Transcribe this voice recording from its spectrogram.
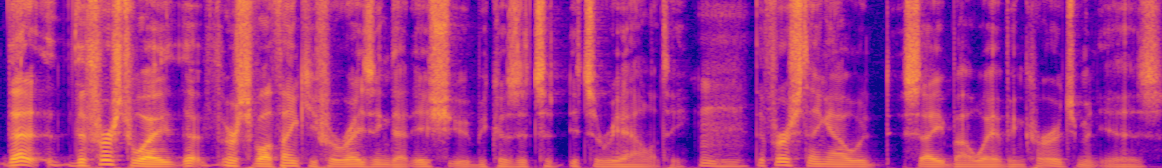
That the first way. That first of all, thank you for raising that issue because it's a it's a reality. Mm-hmm. The first thing I would say by way of encouragement is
